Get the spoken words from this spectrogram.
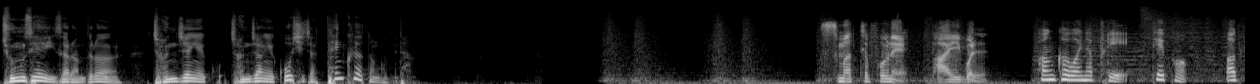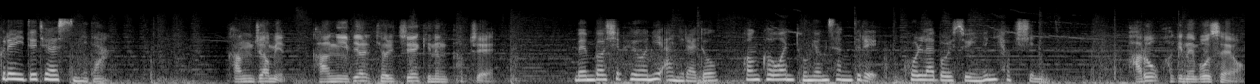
중세의 이 사람들은 전쟁의 전장의 꽃이자 탱크였던 겁니다. 스마트폰에 바이블, 벙커원 어플이 대폭 업그레이드 되었습니다. 강좌 및 강의별 결제 기능 탑재. 멤버십 회원이 아니라도 벙커원 동영상들을 골라볼 수 있는 혁신. 바로 확인해 보세요.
